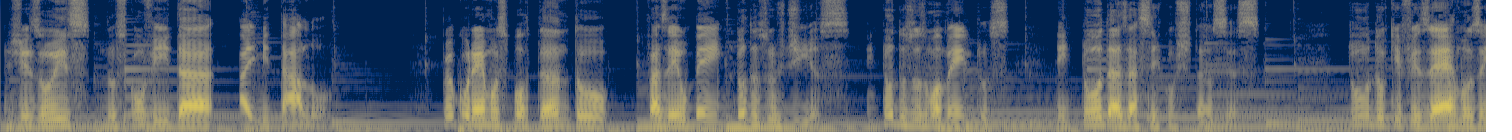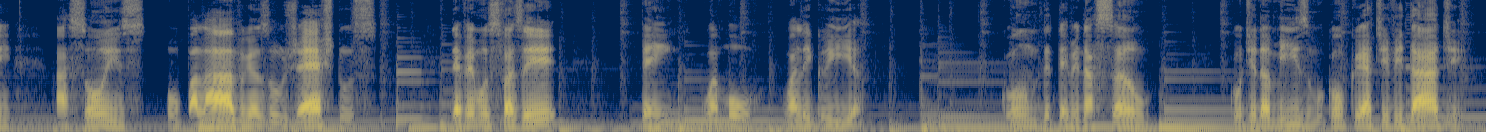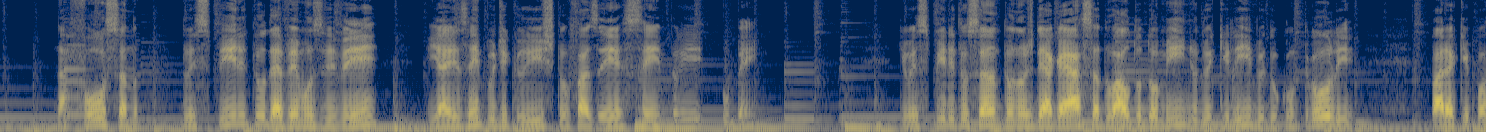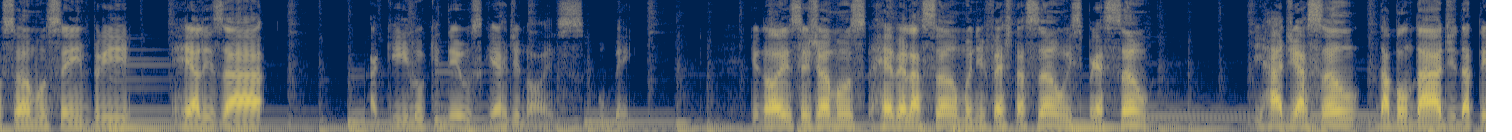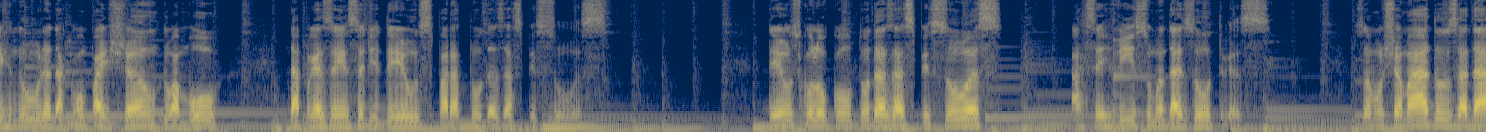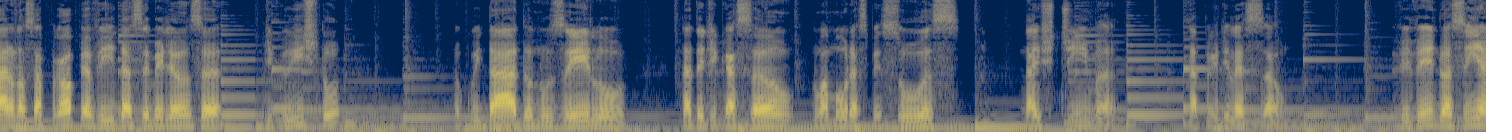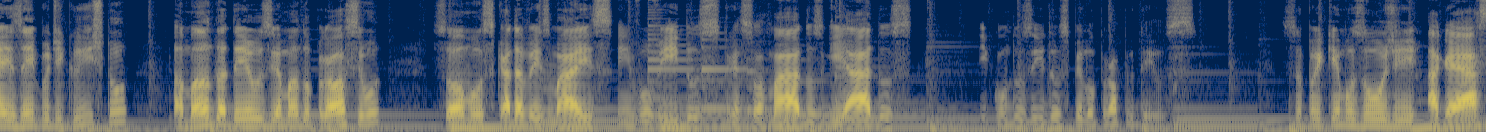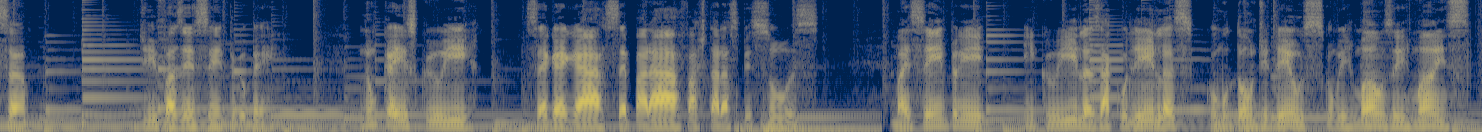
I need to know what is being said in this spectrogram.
Jesus nos convida a imitá-lo. Procuremos, portanto, fazer o bem todos os dias, todos os momentos, em todas as circunstâncias. Tudo o que fizermos em ações ou palavras ou gestos, devemos fazer bem, com amor, com alegria, com determinação, com dinamismo, com criatividade. Na força do Espírito devemos viver e, a exemplo de Cristo, fazer sempre o bem. Que o Espírito Santo nos dê a graça do autodomínio, do equilíbrio, do controle para que possamos sempre realizar aquilo que Deus quer de nós, o bem. Que nós sejamos revelação, manifestação, expressão, irradiação da bondade, da ternura, da compaixão, do amor, da presença de Deus para todas as pessoas. Deus colocou todas as pessoas a serviço uma das outras Somos chamados a dar a nossa própria vida à semelhança de Cristo, no cuidado, no zelo, na dedicação, no amor às pessoas, na estima, na predileção. Vivendo assim a exemplo de Cristo, amando a Deus e amando o próximo, somos cada vez mais envolvidos, transformados, guiados e conduzidos pelo próprio Deus. Supliquemos hoje a graça de fazer sempre o bem. Nunca excluir, segregar, separar, afastar as pessoas, mas sempre incluí-las, acolhê-las como dom de Deus, como irmãos e irmãs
